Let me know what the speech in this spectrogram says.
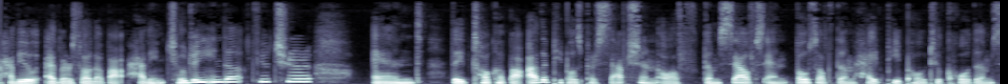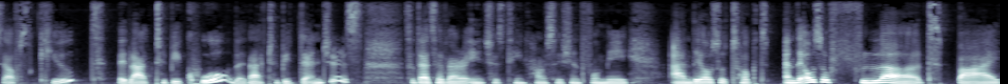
have you ever thought about having children in the future? And they talk about other people's perception of themselves, and both of them hate people to call themselves cute. They like to be cool. They like to be dangerous. So that's a very interesting conversation for me. And they also talked, and they also flirt by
